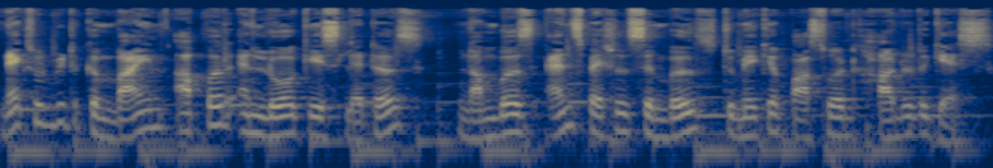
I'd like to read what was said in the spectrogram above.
Next would be to combine upper and lowercase letters, numbers, and special symbols to make your password harder to guess.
